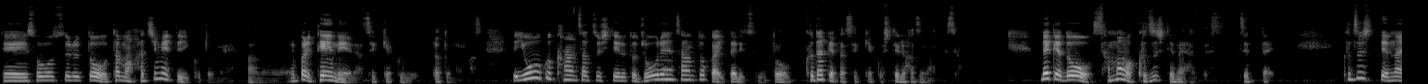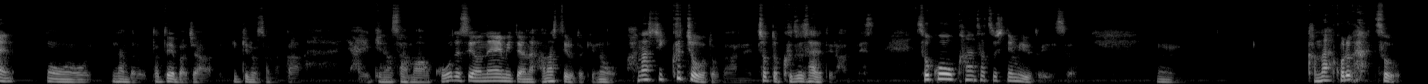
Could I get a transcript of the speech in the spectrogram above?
で、そうすると、多分初めて行くとね、あの、やっぱり丁寧な接客だと思います。で、よく観察してると、常連さんとかいたりすると、砕けた接客してるはずなんですよ。だけど、様は崩してないはずです。絶対。崩してない、もう、なんだろう、例えばじゃあ、雪乃さんだから、いや、雪乃様はこうですよね、みたいな話してる時の話口調とかがね、ちょっと崩されてるはずです。そこを観察してみるといいですよ。うん。かな。これが そ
